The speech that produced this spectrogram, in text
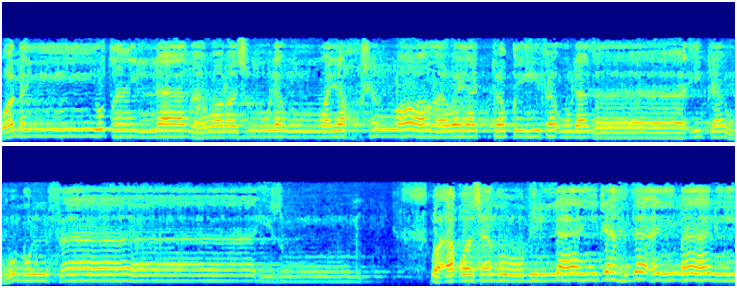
ومن يطع الله ورسوله ويخشى الله ويتقه فأولئك هم الفائزون. وأقسموا بالله جهد أيمانهم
